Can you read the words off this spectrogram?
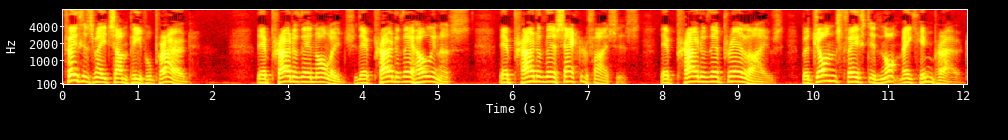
Faith has made some people proud. They're proud of their knowledge, they're proud of their holiness, they're proud of their sacrifices, they're proud of their prayer lives. But John's faith did not make him proud.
